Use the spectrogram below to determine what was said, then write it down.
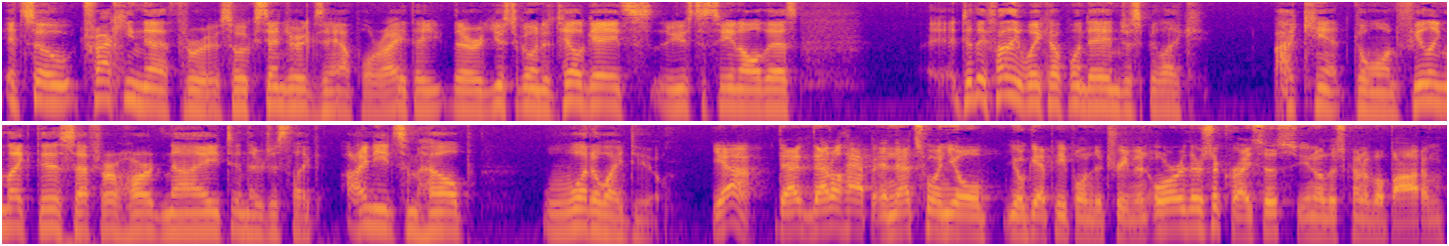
It's so tracking that through. So extend your example, right? They they're used to going to tailgates. They're used to seeing all this did they finally wake up one day and just be like, I can't go on feeling like this after a hard night, and they're just like, I need some help. What do I do? Yeah, that that'll happen, and that's when you'll you'll get people into treatment, or there's a crisis. You know, there's kind of a bottom.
